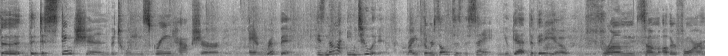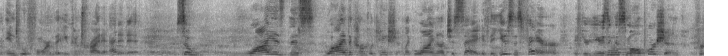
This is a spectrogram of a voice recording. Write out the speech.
the, the distinction between screen capture and ripping is not intuitive, right? The result is the same. You get the video from some other form into a form that you can try to edit it. So why is this, why the complication? Like, why not just say, if the use is fair, if you're using a small portion for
